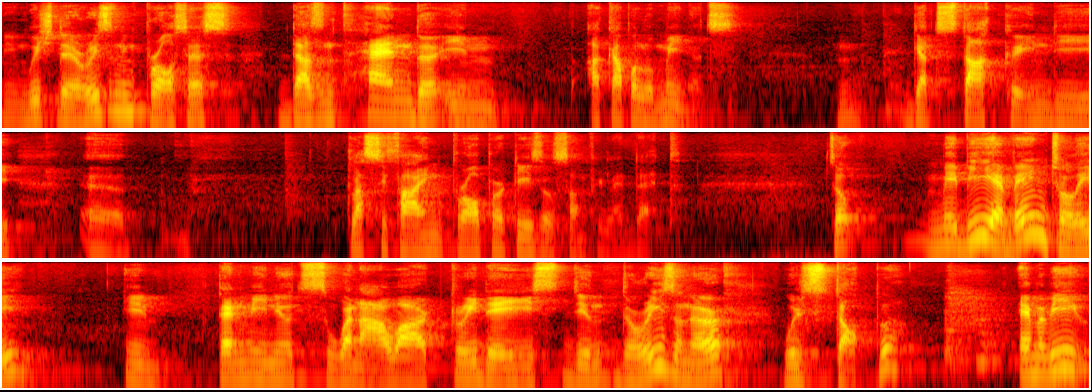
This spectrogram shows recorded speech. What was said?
in which the reasoning process doesn't end in a couple of minutes. Hmm? Get stuck in the uh, classifying properties or something like that. So maybe eventually in 10 minutes, one hour, three days, the, the reasoner will stop and maybe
